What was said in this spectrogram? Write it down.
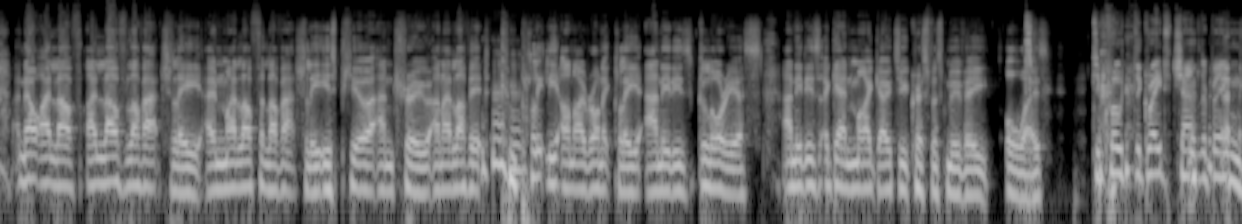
no, I love, I love Love Actually, and my love for Love Actually is pure and true, and I love it completely unironically, and it is glorious, and it is again my go-to Christmas movie always. To quote the great Chandler Bing,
